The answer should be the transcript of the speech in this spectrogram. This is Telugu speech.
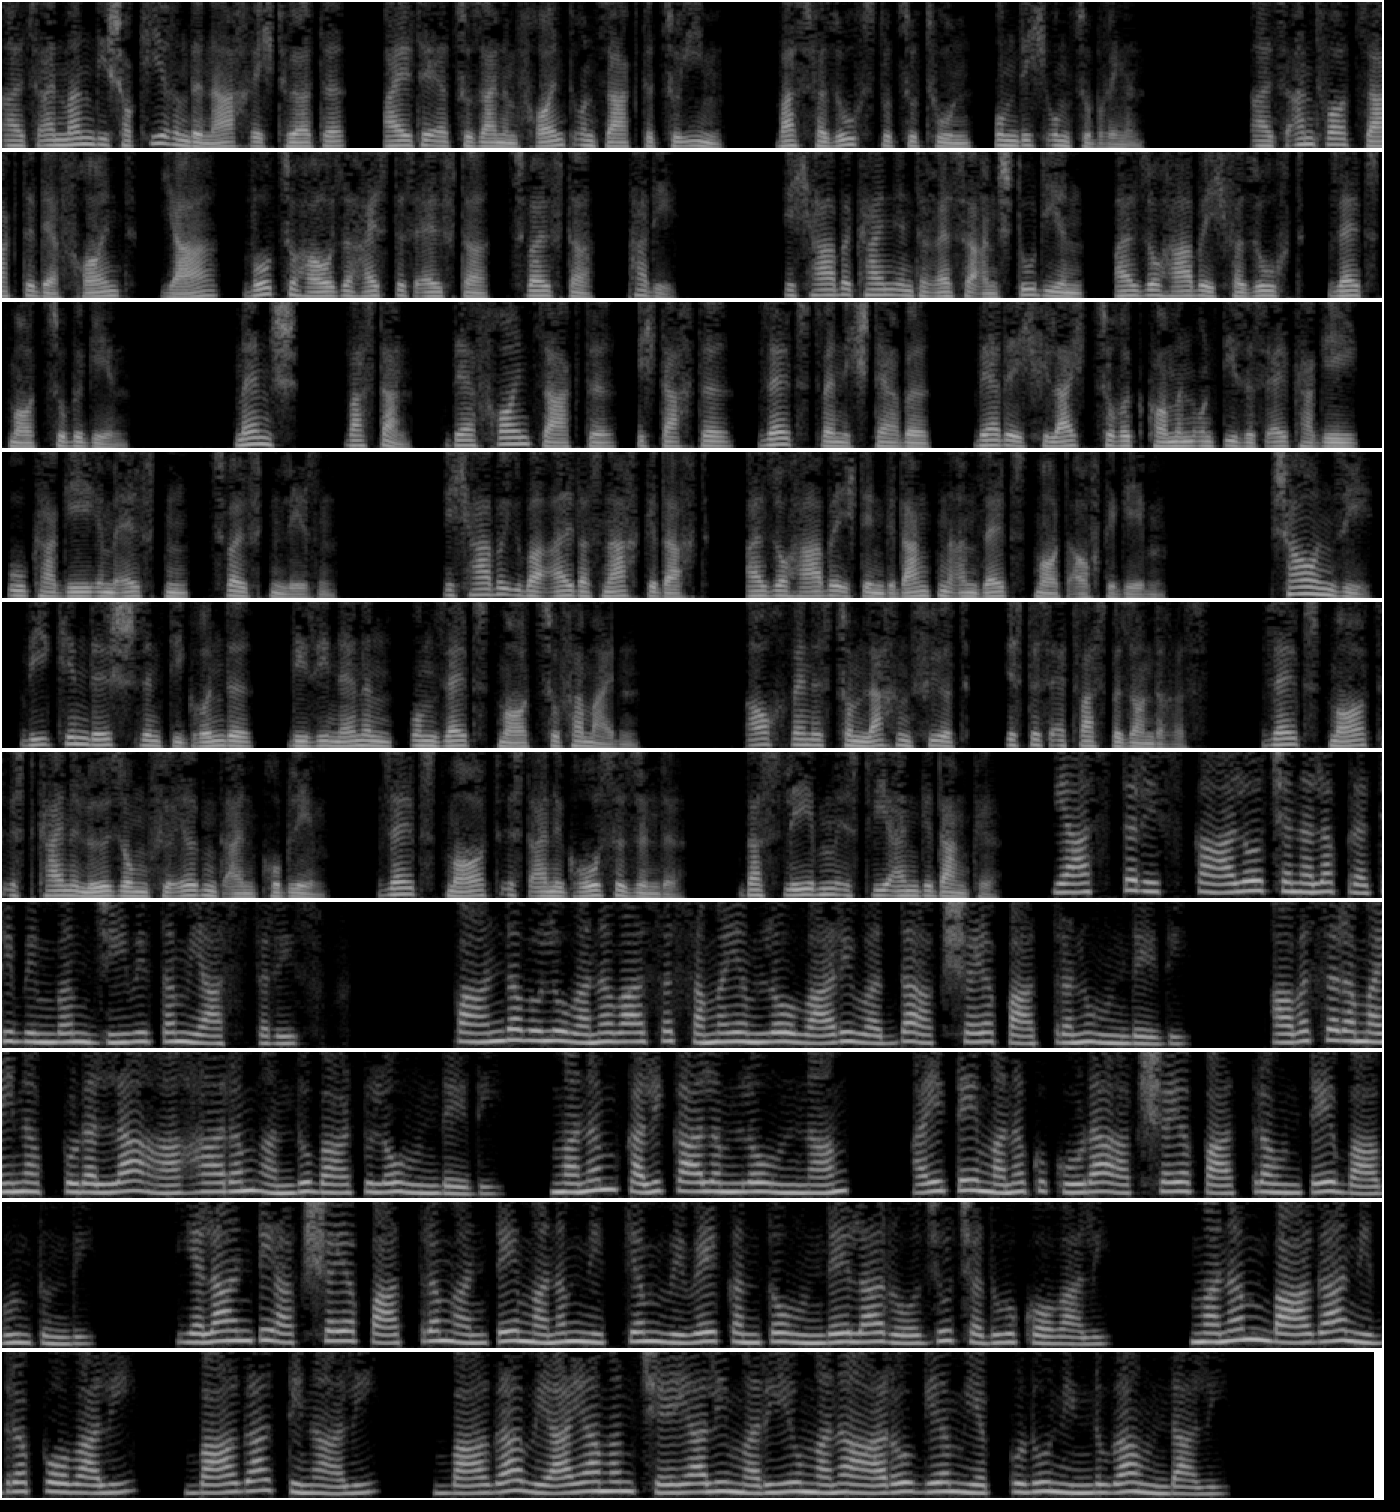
Als ein Mann die schockierende Nachricht hörte, eilte er zu seinem Freund und sagte zu ihm, was versuchst du zu tun, um dich umzubringen? Als Antwort sagte der Freund, ja, wo zu Hause heißt es elfter, zwölfter, Paddy. Ich habe kein Interesse an Studien, also habe ich versucht, Selbstmord zu begehen. Mensch, was dann? Der Freund sagte, ich dachte, selbst wenn ich sterbe, werde ich vielleicht zurückkommen und dieses LKG, UKG im 11., 12. lesen. Ich habe über all das nachgedacht, also habe ich den Gedanken an Selbstmord aufgegeben. Schauen Sie, wie kindisch sind die Gründe, die Sie nennen, um Selbstmord zu vermeiden. Auch wenn es zum Lachen führt, ist es etwas Besonderes. Selbstmord ist keine Lösung für irgendein Problem. Selbstmord ist eine große Sünde. Das Leben ist wie ein Gedanke. Asterisk ఆలోచనల ప్రతిబింబం జీవితం యాస్టరిస్క్ పాండవులు వనవాస సమయంలో వారి వద్ద అక్షయ పాత్రను ఉండేది. అవసరమైనప్పుడల్లా ఆహారం అందుబాటులో ఉండేది. మనం కలికాలంలో ఉన్నాం అయితే మనకు కూడా అక్షయ పాత్ర ఉంటే బాగుంటుంది. ఎలాంటి అక్షయ పాత్రం అంటే మనం నిత్యం వివేకంతో ఉండేలా రోజు చదువుకోవాలి. మనం బాగా నిద్రపోవాలి బాగా తినాలి బాగా వ్యాయామం చేయాలి మరియు మన ఆరోగ్యం ఎప్పుడూ నిండుగా ఉండాలి.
